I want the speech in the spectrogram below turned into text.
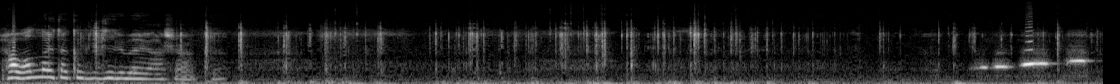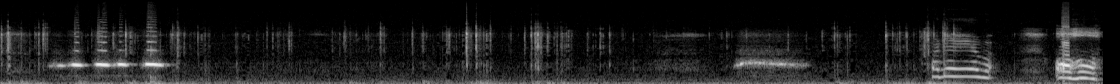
Ha vallahi takıldı dilime ya şarkı. Hadi bak. Aha.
